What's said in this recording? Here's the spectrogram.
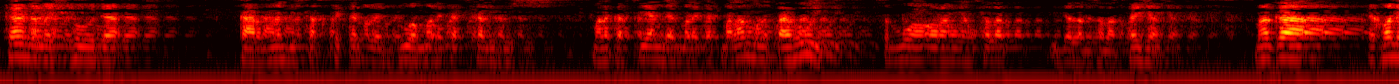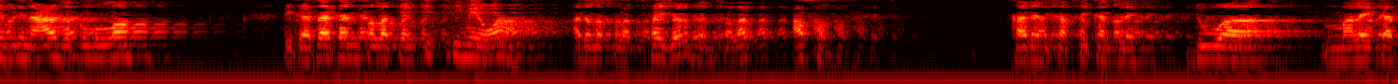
Karena masyhuda. Karena disaksikan oleh dua malaikat sekaligus. Malaikat siang dan malaikat malam mengetahui semua orang yang salat di dalam salat fajar. Maka ikhwanifidina azakumullah dikatakan salat yang istimewa adalah salat fajar dan salat asar karena disaksikan oleh dua malaikat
